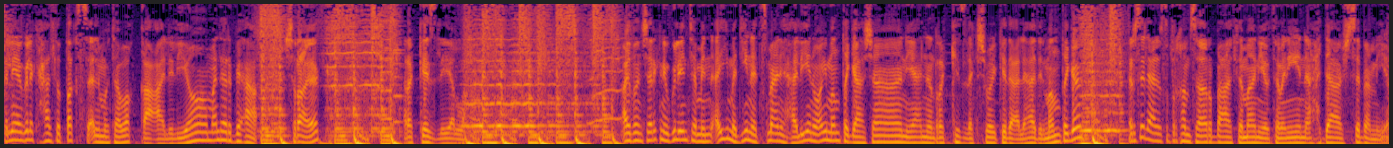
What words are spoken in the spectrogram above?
خليني أقول لك حالة الطقس المتوقعة لليوم الأربعاء. إيش رأيك؟ ركز لي يلا. أيضا شاركني وقول لي أنت من أي مدينة تسمعني حاليا وأي منطقة عشان يعني نركز لك شوي كذا على هذه المنطقة. ارسلها على 05 4 88 11 700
